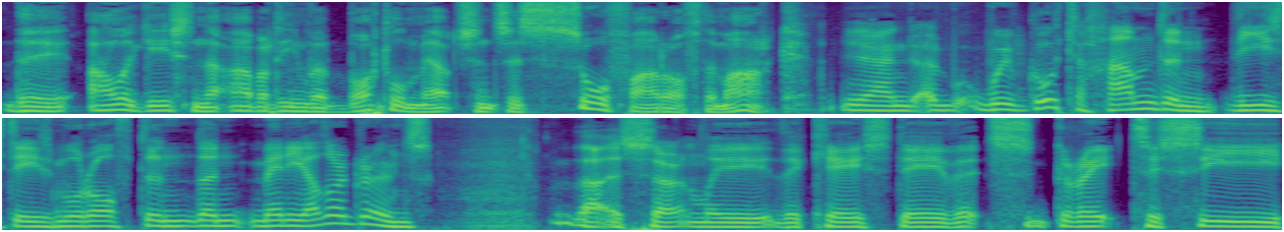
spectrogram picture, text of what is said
the allegation that Aberdeen were bottle merchants is so far off the mark. Yeah, and uh, we go to Hampden these days more often than many other grounds. That is certainly the case, Dave. It's great to see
